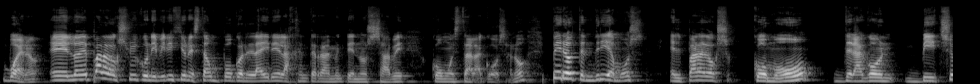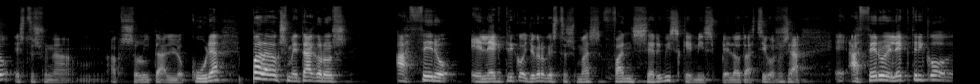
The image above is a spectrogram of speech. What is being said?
Bueno, eh, lo de Paradox Suicune y está un poco en el aire, la gente realmente no sabe cómo está la cosa, ¿no? Pero tendríamos el Paradox como Dragón Bicho, esto es una absoluta locura, Paradox Metagross acero eléctrico. Yo creo que esto es más fanservice que mis pelotas, chicos. O sea, eh, acero eléctrico,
